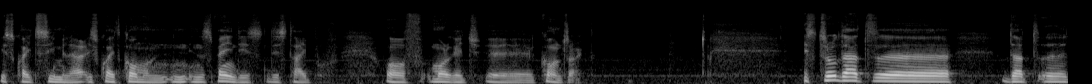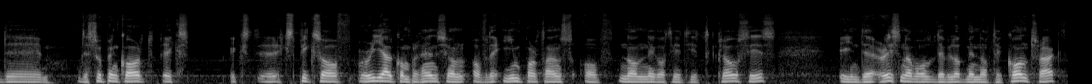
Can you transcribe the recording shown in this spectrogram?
It's quite similar. It's quite common in, in Spain. This this type of of mortgage uh, contract. It's true that uh, that uh, the the Supreme Court ex ex speaks of real comprehension of the importance of non-negotiated clauses in the reasonable development of the contract,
